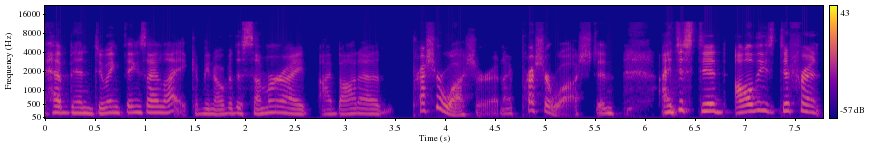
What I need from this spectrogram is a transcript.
have been doing things I like. I mean, over the summer I I bought a pressure washer and I pressure washed and I just did all these different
